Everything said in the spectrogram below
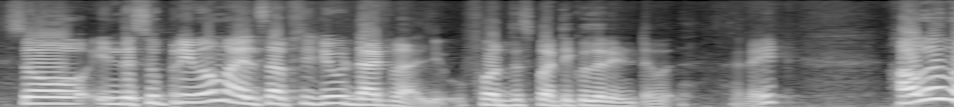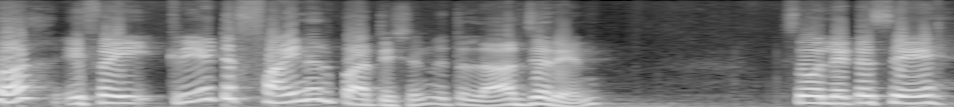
So, in the supremum I will substitute that value for this particular interval right. However, if I create a finer partition with a larger n So, let us say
